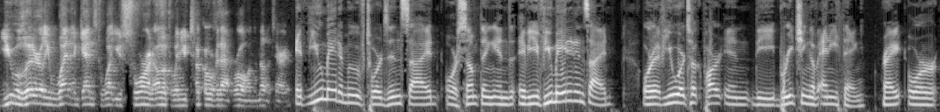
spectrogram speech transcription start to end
you literally went against what you swore an oath when you took over that role in the military. if you made a move towards inside or something in the, if you, if you made it inside or if you were took part in the breaching of anything right or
